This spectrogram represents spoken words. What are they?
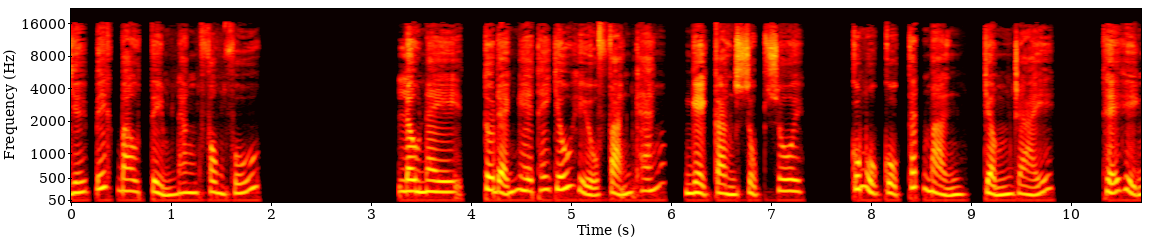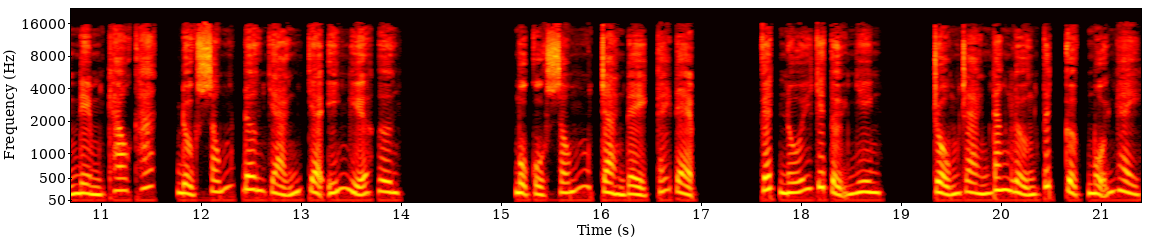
với biết bao tiềm năng phong phú. Lâu nay tôi đã nghe thấy dấu hiệu phản kháng ngày càng sụp sôi của một cuộc cách mạng chậm rãi, thể hiện niềm khao khát được sống đơn giản và ý nghĩa hơn. một cuộc sống tràn đầy cái đẹp, kết nối với tự nhiên, trộn ràng năng lượng tích cực mỗi ngày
